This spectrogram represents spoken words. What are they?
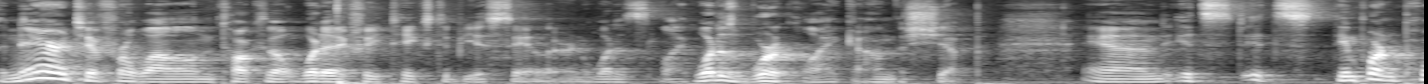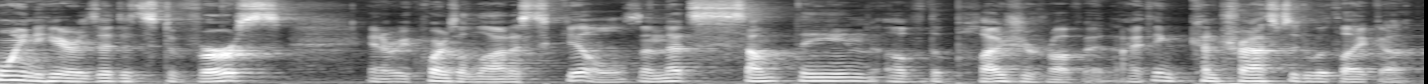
the narrative for a while and talks about what it actually takes to be a sailor and what it's like, what is work like on the ship. And it's, it's the important point here is that it's diverse and it requires a lot of skills and that's something of the pleasure of it. I think contrasted with like a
